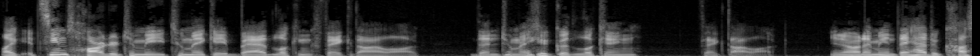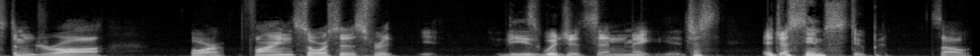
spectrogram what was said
Like, it seems harder to me to make a bad looking fake dialogue than to make a good looking fake dialogue. You know what I mean? They had to custom draw or find sources for these widgets and make it just it just seems stupid. So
